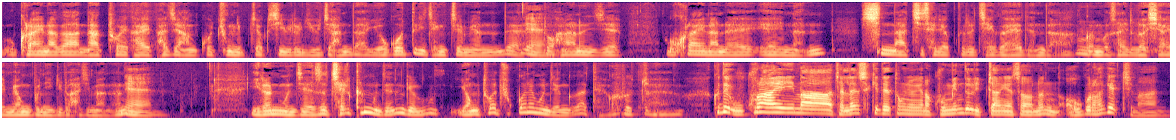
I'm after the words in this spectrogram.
우크라이나가 나토에 가입하지 않고 중립적 지위를 유지한다. 요것들이 쟁점이었는데 네. 또 하나는 이제 우크라이나 내에 있는 신나치 세력들을 제거해야 된다. 그건 뭐 사실 러시아의 명분이기도 하지만은 네. 이런 문제에서 제일 큰 문제는 결국 영토와 주권의 문제인 것 같아요. 그렇죠. 네. 근데 우크라이나 젤렌스키 대통령이나 국민들 입장에서는 억울하겠지만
